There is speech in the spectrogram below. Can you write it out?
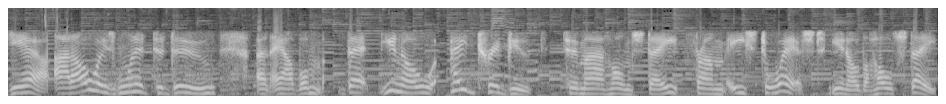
Yeah, I'd always wanted to do an album that, you know, paid tribute to my home state from east to west, you know, the whole state.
